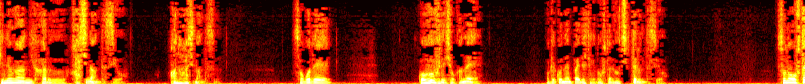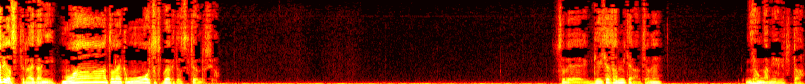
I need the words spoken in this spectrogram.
鬼怒川にかかる橋なんですよ。あの橋なんです。そこで、ご夫婦でしょうかね。結構年配でしたけど、お二人映ってるんですよ。そのお二人が映ってる間に、もわーんと何かもう一つぼやけて映ってるんですよ。それ、芸者さんみたいなんですよね。日本髪を言った。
